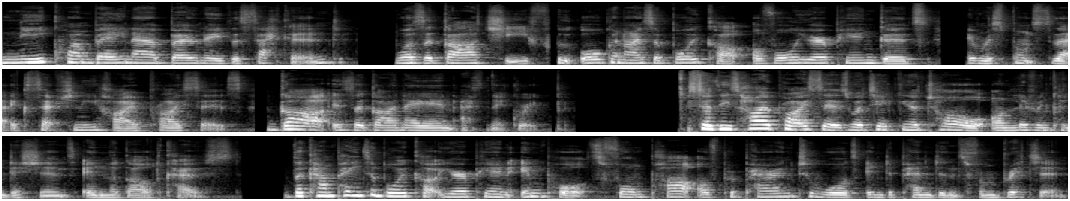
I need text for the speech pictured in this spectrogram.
Nii Kwabena Bonne II was a Ga chief who organised a boycott of all European goods in response to their exceptionally high prices. Ga is a Ghanaian ethnic group. So these high prices were taking a toll on living conditions in the Gold Coast. The campaign to boycott European imports formed part of preparing towards independence from Britain.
